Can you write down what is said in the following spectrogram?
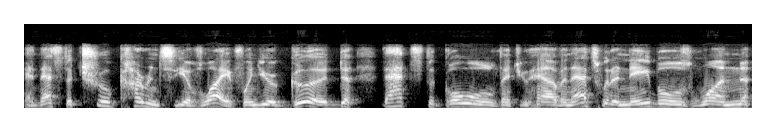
And that's the true currency of life. When you're good, that's the gold that you have. And that's what enables one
